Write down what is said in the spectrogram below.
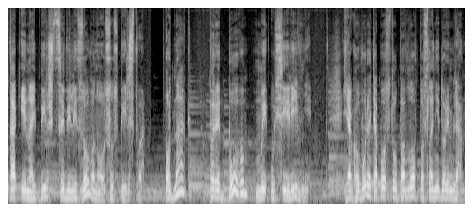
так і найбільш цивілізованого суспільства. Однак перед Богом ми усі рівні. Як говорить апостол Павло в посланні до римлян,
